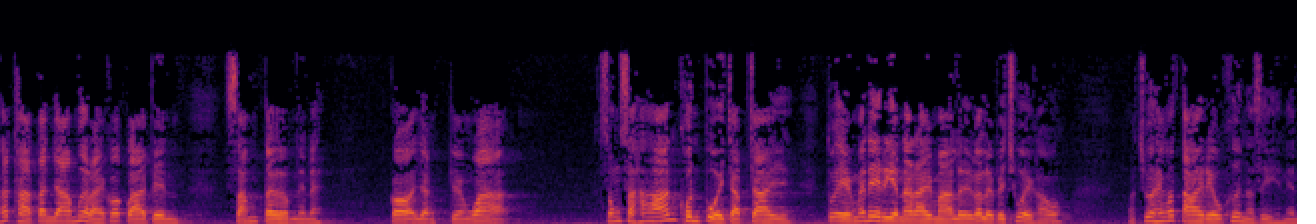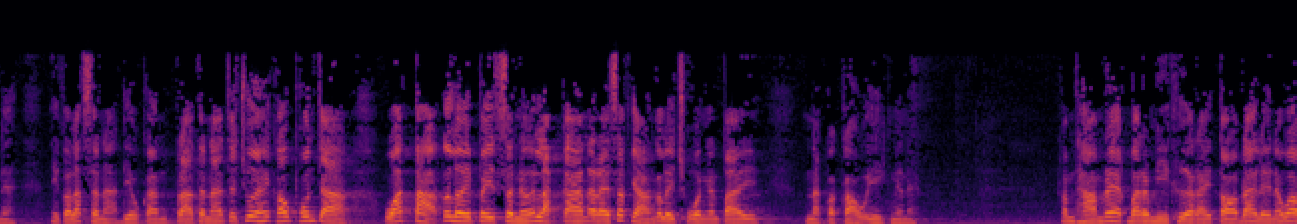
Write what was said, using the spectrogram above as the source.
ถ้าขาดปัญญาเมื่อไหร่ก็กลายเป็นซ้ำเติมเนี่ยนะก็อย่างเกียงว่าสงสารคนป่วยจับใจ ตัวเองไม่ได้เรียนอะไรมาเลยก็เลยไปช่วยเขาช่วยให้เขาตายเร็วขึ้นนะสิเนี่ยนะ นี่ก็ลักษณะเดียวกัน ปรารถนาจะช่วยให้เขาพ้นจากวัฏฏะก็เลยไปเสนอหลักการอะไรสักอย่างก็เลยชวนกันไป หนักกว่าเก่าอีกเนี่ยนะคำถามแรกบารมีคืออะไรตอบได้เลยนะว่า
